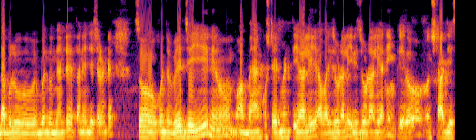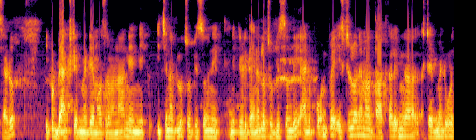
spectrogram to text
డబ్బులు ఇబ్బంది ఉంది అంటే తను ఏం చేశాడంటే సో కొంచెం వెయిట్ చేయి. నేను ఆ బ్యాంకు స్టేట్మెంట్ తీయాలి. అవి చూడాలి. ఇది చూడాలి అని ఇంకేదో స్టార్ట్ చేశాడు. ఇప్పుడు బ్యాంక్ స్టేట్మెంట్ ఏం అవసరమన్నా? నేను నీకు ఇచ్చినట్లు చూపిస్తుంది నీకు నీ క్రెడిట్ అయినట్లు చూపిస్తుంది. అండ్ ఫోన్పే హిస్టరీలోనే మనం తాత్కాలికంగా స్టేట్మెంట్ కూడా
